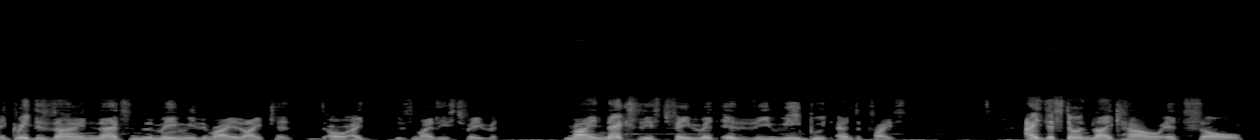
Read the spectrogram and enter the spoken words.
a great design, and that's the main reason why I like it. Oh, I it's my least favorite. My next least favorite is the reboot Enterprise. I just don't like how it's so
